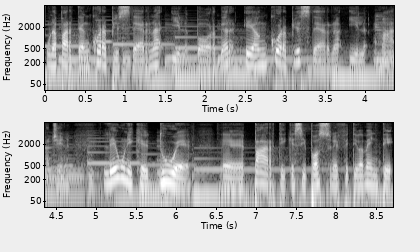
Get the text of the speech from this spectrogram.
una parte ancora più esterna, il border, e ancora più esterna, il margin. Le uniche due eh, parti che si possono effettivamente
